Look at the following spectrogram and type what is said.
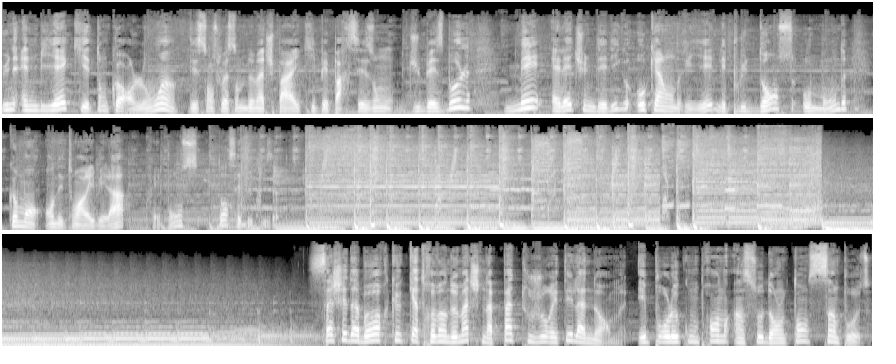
Une NBA qui est encore loin des 162 matchs par équipe et par saison du baseball, mais elle est une des ligues au calendrier les plus denses au monde. Comment en est-on arrivé là? Réponse dans cet épisode. Sachez d'abord que 82 matchs n'a pas toujours été la norme, et pour le comprendre, un saut dans le temps s'impose.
